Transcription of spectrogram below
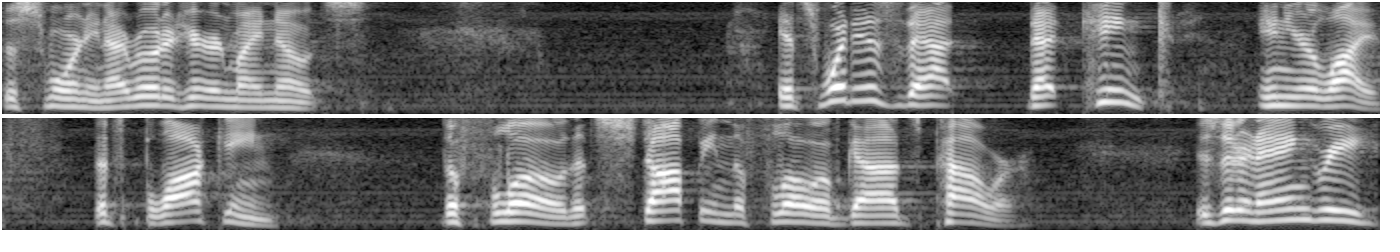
this morning. I wrote it here in my notes. It's what is that, that kink in your life that's blocking the flow, that's stopping the flow of God's power? Is it an angry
